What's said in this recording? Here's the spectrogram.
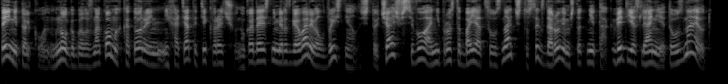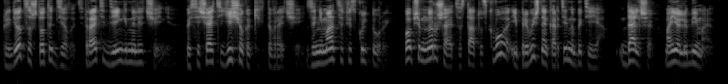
Да и не только он. Много было знакомых, которые не хотят идти к врачу. Но когда я с ними разговаривал, выяснялось, что чаще всего они просто боятся узнать, что с их здоровьем что-то не так. Ведь если они это узнают, придется что-то делать. Тратить деньги на лечение. Посещать еще каких-то врачей. Заниматься физкультурой. В общем, нарушается статус-кво и привычная картина бытия. Дальше. Мое любимое.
